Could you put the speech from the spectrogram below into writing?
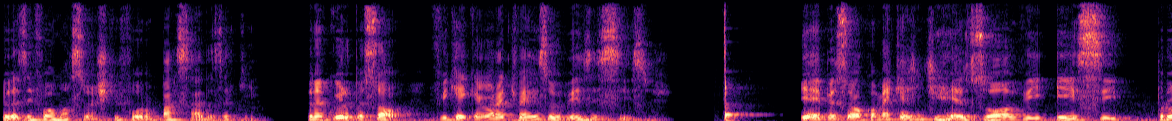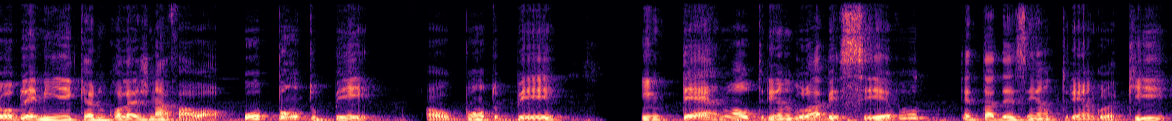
pelas informações que foram passadas aqui. Tranquilo, pessoal? Fique aí que agora a gente vai resolver exercícios. E aí, pessoal, como é que a gente resolve esse probleminha aí que era um colégio naval? Ó, o ponto P, ó, o ponto P interno ao triângulo ABC, vou tentar desenhar um triângulo aqui.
